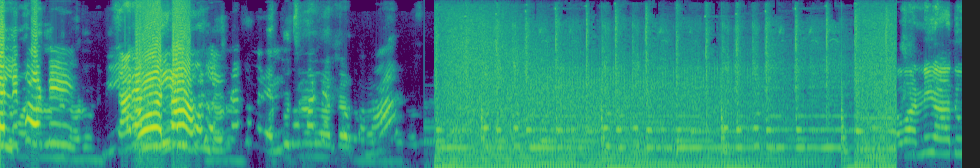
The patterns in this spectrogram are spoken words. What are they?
వెళ్ళిపోండి అవన్నీ కాదు.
